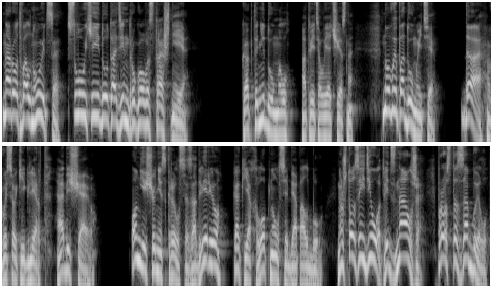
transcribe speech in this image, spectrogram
Народ волнуется, слухи идут один другого страшнее». «Как-то не думал», — ответил я честно. «Но вы подумайте». «Да, высокий Глерт, обещаю». Он еще не скрылся за дверью, как я хлопнул себя по лбу. «Ну что за идиот? Ведь знал же! Просто забыл!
